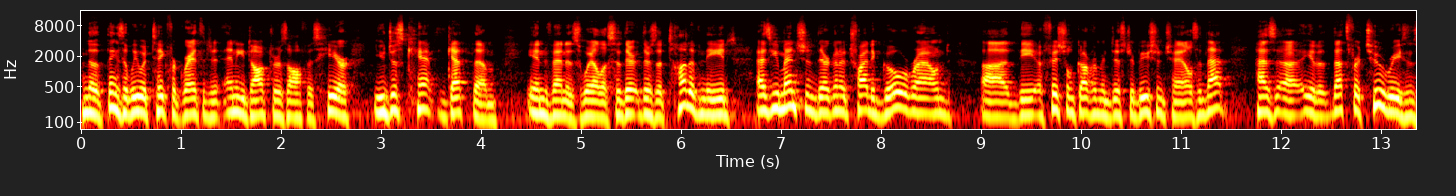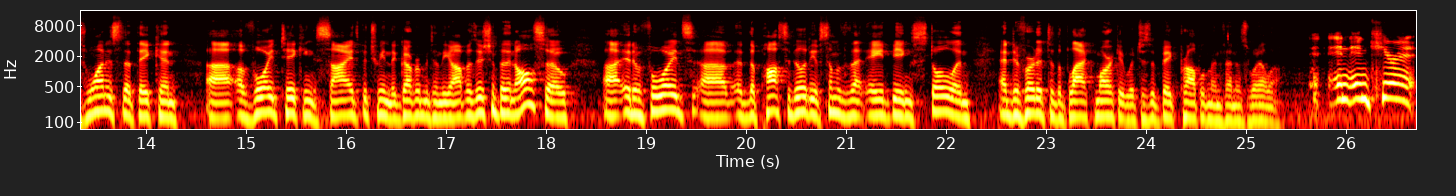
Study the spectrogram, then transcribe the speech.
you know, the things that we would take for granted in any doctor's office here, you just can't get them in Venezuela. So there, there's a ton of need. As you mentioned, they're going to try to go around uh, the official government distribution channels, and that has, uh, you know, that's for two reasons. One is that they can uh, avoid taking sides between the government and the opposition, but then also uh, it avoids uh, the possibility of some of that aid being stolen and diverted to the black market, which is a big problem in Venezuela. And, and Kira,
